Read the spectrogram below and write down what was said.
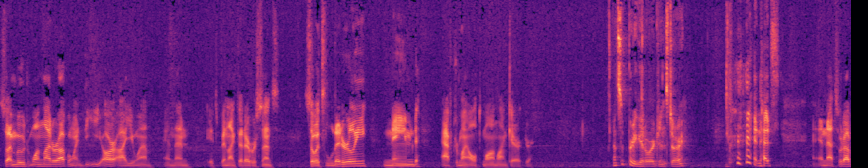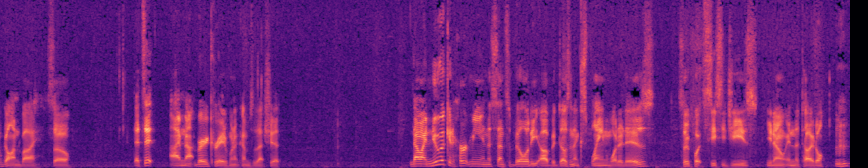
So I moved one letter up and went D E R I U M, and then it's been like that ever since. So it's literally named after my Ultima Online character, That's a pretty good origin story. and that's and that's what I've gone by. So that's it. I'm not very creative when it comes to that shit. Now I knew it could hurt me in the sensibility of it doesn't explain what it is, so we put CCGs, you know, in the title. Mhm.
